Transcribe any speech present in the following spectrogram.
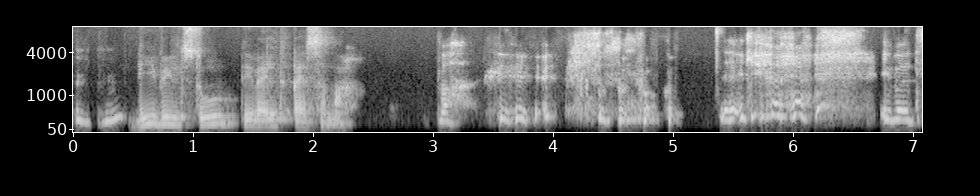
mhm. wie willst du die Welt besser machen? ich würde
